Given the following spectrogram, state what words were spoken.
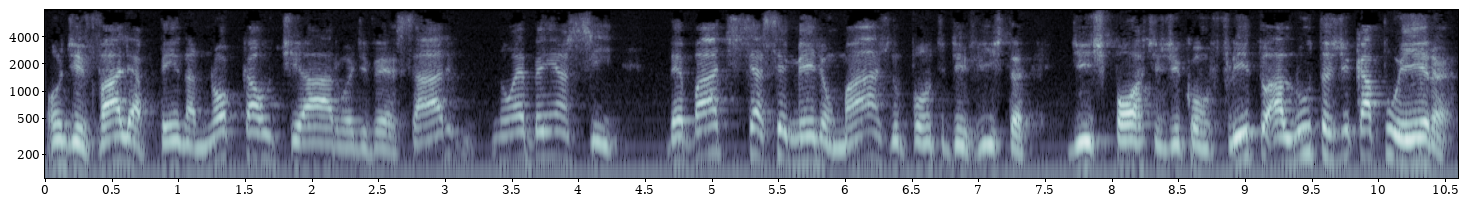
onde vale a pena nocautear o adversário, não é bem assim Debates se assemelham mais, do ponto de vista de esportes de conflito, a lutas de capoeira.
